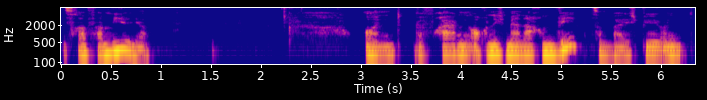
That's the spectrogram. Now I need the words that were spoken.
unserer Familie. Und wir fragen auch nicht mehr nach dem Weg zum Beispiel. Und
